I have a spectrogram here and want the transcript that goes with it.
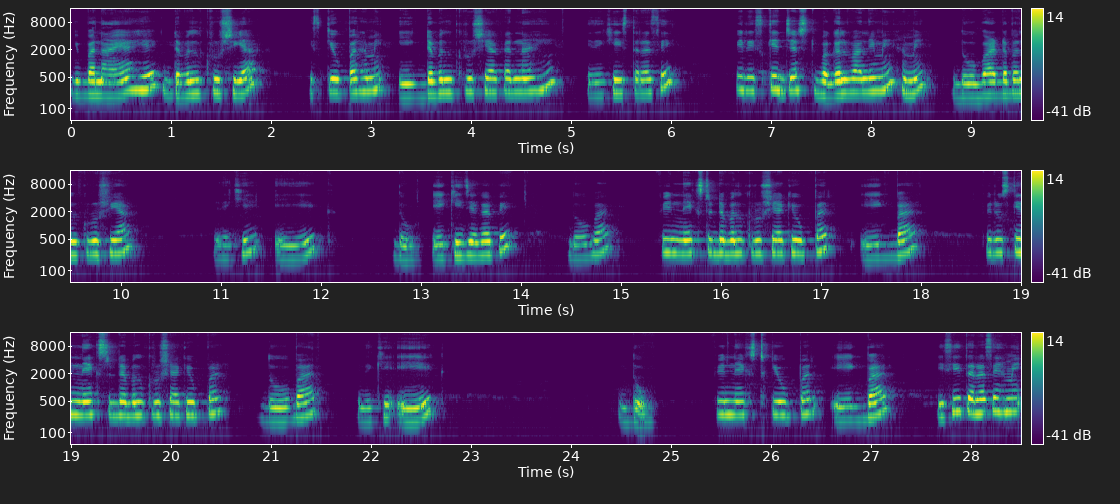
ये बनाया है डबल क्रोशिया, इसके ऊपर हमें एक डबल क्रोशिया करना है। ये देखिए इस तरह से। फिर इसके जस्ट बगल वाले में हमें दो बार डबल क्रोशिया देखिए एक, दो, एक ही जगह पे दो बार। फिर नेक्स्ट डबल क्रोशिया के ऊपर एक बार फिर उसके नेक्स्ट डबल क्रोशिया के ऊपर दो बार देखिए, एक, दो। फिर नेक्स्ट के ऊपर एक बार, इसी तरह से हमें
